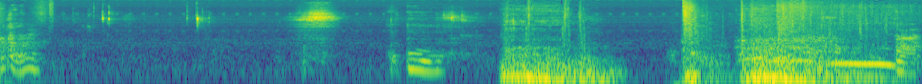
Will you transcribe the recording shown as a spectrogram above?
I don't know. All right.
